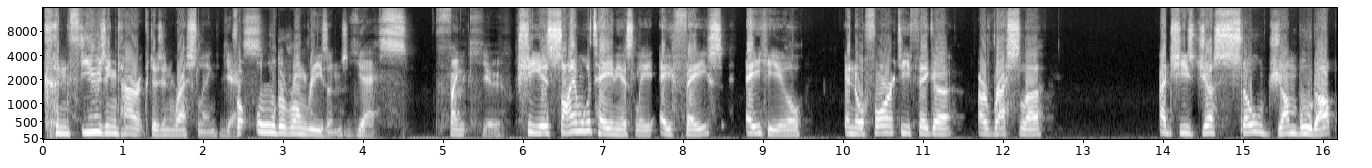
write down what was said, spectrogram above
confusing characters in wrestling Yes. for all the wrong reasons. Yes. Thank you. She is simultaneously a face, a heel, an authority figure, a wrestler, and she's just so jumbled up.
